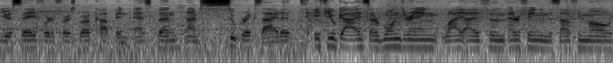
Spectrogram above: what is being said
USA for the first World Cup in Aspen. And I'm super excited. If you guys are wondering why I film everything in the selfie mode,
